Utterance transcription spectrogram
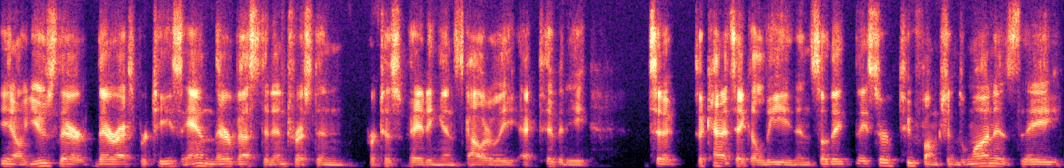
you know use their their expertise and their vested interest in participating in scholarly activity to to kind of take a lead. And so they they serve two functions. One is they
